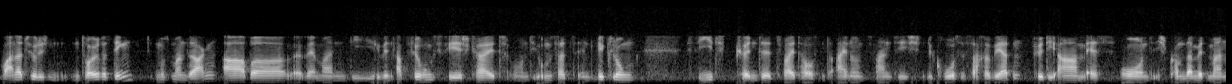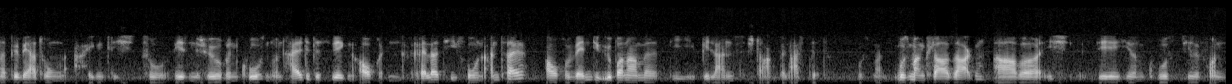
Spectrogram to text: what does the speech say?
war natürlich ein, teures Ding, muss man sagen. Aber wenn man die Gewinnabführungsfähigkeit und die Umsatzentwicklung sieht, könnte 2021 eine große Sache werden für die AMS und ich komme da mit meiner Bewertung eigentlich zu wesentlich höheren Kursen und halte deswegen auch einen relativ hohen Anteil, auch wenn die Übernahme die Bilanz stark belastet, muss man, muss man klar sagen. Aber ich sehe hier ein Kursziel von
